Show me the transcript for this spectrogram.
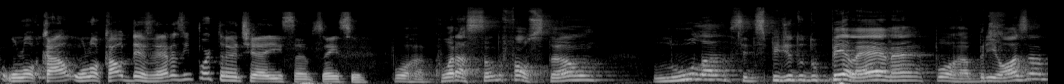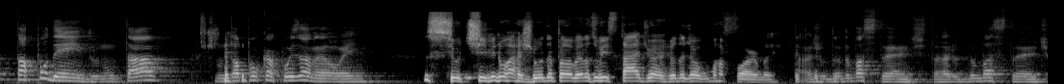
um local, um local deveras importante aí em Santos, hein, Ciro? Porra, coração do Faustão, Lula se despedindo do Pelé, né? Porra, Briosa tá podendo, não tá, não tá pouca coisa não, hein? Se o time não ajuda, pelo menos o estádio ajuda de alguma forma. Tá ajudando bastante, tá ajudando bastante.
